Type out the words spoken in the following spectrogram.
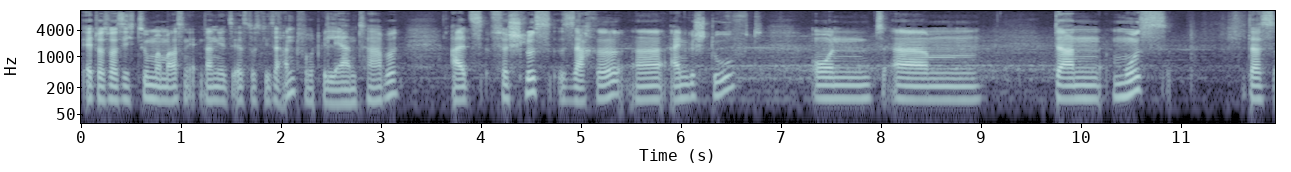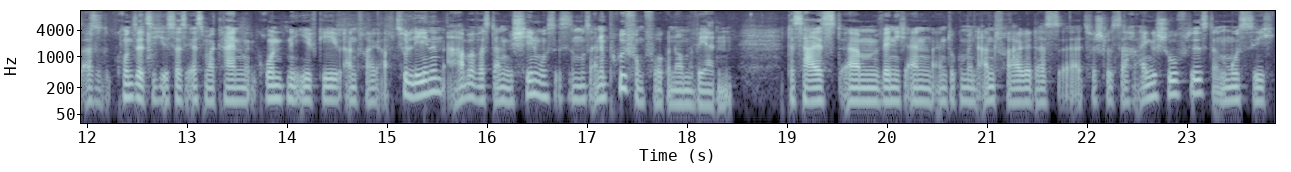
etwas, was ich zumermaßen dann jetzt erst aus dieser Antwort gelernt habe, als Verschlusssache äh, eingestuft. Und ähm, dann muss das, also grundsätzlich ist das erstmal kein Grund, eine IFG-Anfrage abzulehnen, aber was dann geschehen muss, ist, es muss eine Prüfung vorgenommen werden. Das heißt, ähm, wenn ich ein, ein Dokument anfrage, das äh, als Verschlusssache eingestuft ist, dann muss sich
